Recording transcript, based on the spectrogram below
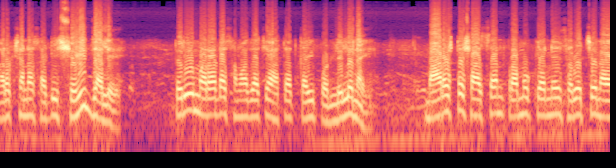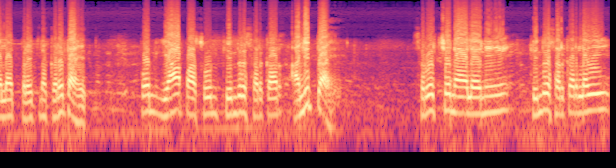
आरक्षणासाठी शहीद झाले. तरी मराठा समाजाच्या हातात काही पडलेलं नाही. महाराष्ट्र शासन प्रामुख्याने सर्वोच्च न्यायालयात प्रयत्न करत आहेत. पण यापासून केंद्र सरकार अलिप्त आहे. सर्वोच्च न्यायालयाने केंद्र सरकारलाही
